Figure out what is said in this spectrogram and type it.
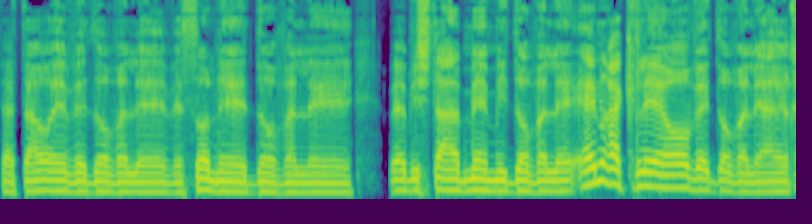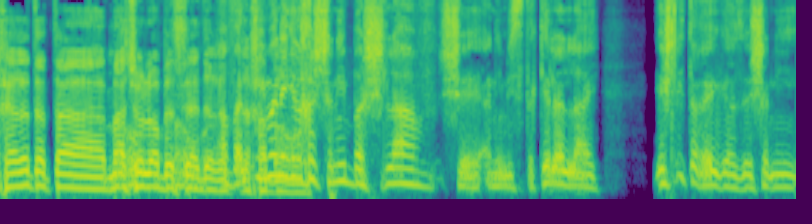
שאתה אוהב את דובלה, ושונא את דובלה, ומשתעמם מדובלה, אין רק לאהוב את דובלה, אחרת אתה, משהו לא. בסדר אצלך אבל אם אני אגיד. לך שאני בשלב שאני מסתכל עליי, יש לי את הרגע הזה שאני...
